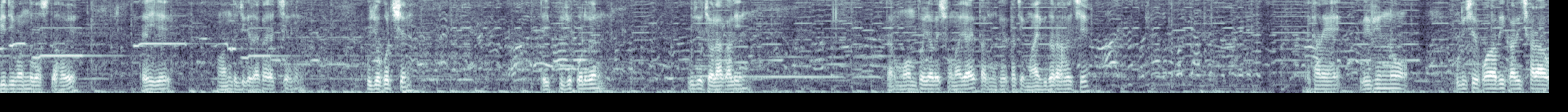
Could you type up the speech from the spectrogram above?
বিধি বন্দোবস্ত হবে। এই যে মহন্তজিকে দেখা যাচ্ছে পুজো করছেন। এই পুজো করবেন, পুজো চলাকালীন। তার মন্ত্র যাতে শোনা যায়, তার মুখের কাছে মাইক ধরা হয়েছে। এখানে বিভিন্ন পুলিশের পদাধিকারী ছাড়াও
